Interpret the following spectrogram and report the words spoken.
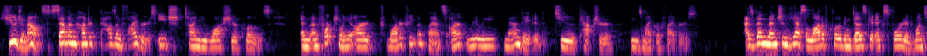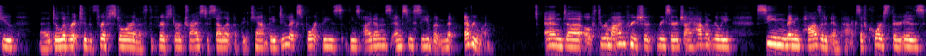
huge amounts 700,000 fibers each time you wash your clothes. And unfortunately, our water treatment plants aren't really mandated to capture these microfibers. As Ben mentioned, yes, a lot of clothing does get exported. Once you uh, deliver it to the thrift store and the thrift store tries to sell it, but they can't, they do export these, these items, MCC, but everyone. And uh, oh, through my research, I haven't really seen many positive impacts. Of course, there is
